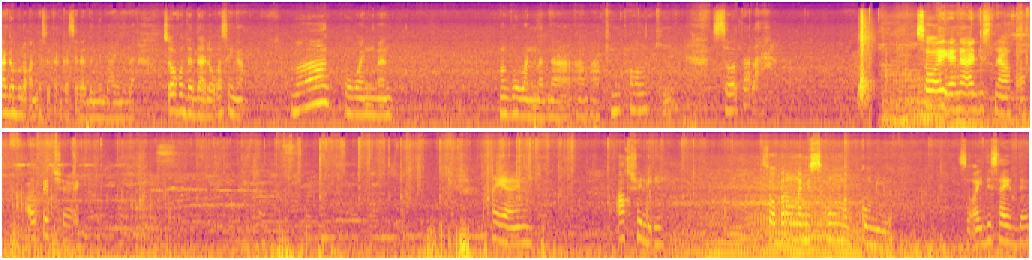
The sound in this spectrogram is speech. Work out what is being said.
taga Bulacan kasi talaga sila doon yung bahay nila. So ako dadalaw kasi nga mag one month magwa one month na ang aking pamangkin. So tara. So ay naalis na ako. Outfit check. Ayan. Actually, sobrang na-miss kong mag-commute. So, I decided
